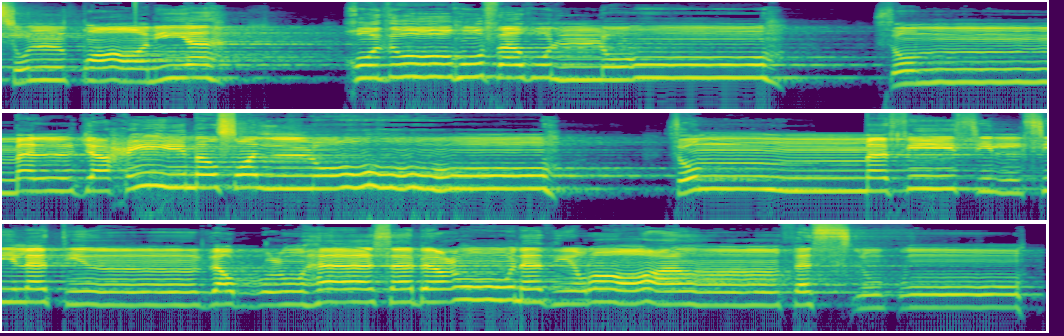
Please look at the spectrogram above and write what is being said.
سلطانية خذوه فغلوه ثم الجحيم صلوه ثم في سلسلة ذرعها سبعون ذراعا فاسلكوه.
